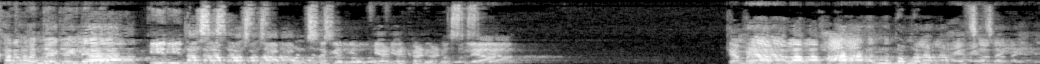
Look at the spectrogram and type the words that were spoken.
खरं म्हणजे गेल्या तीन तासापासून आपण सगळे लोक या ठिकाणी बसले आहात. त्यामुळे आपला फार अंत मला पाहायचा नाही आहे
